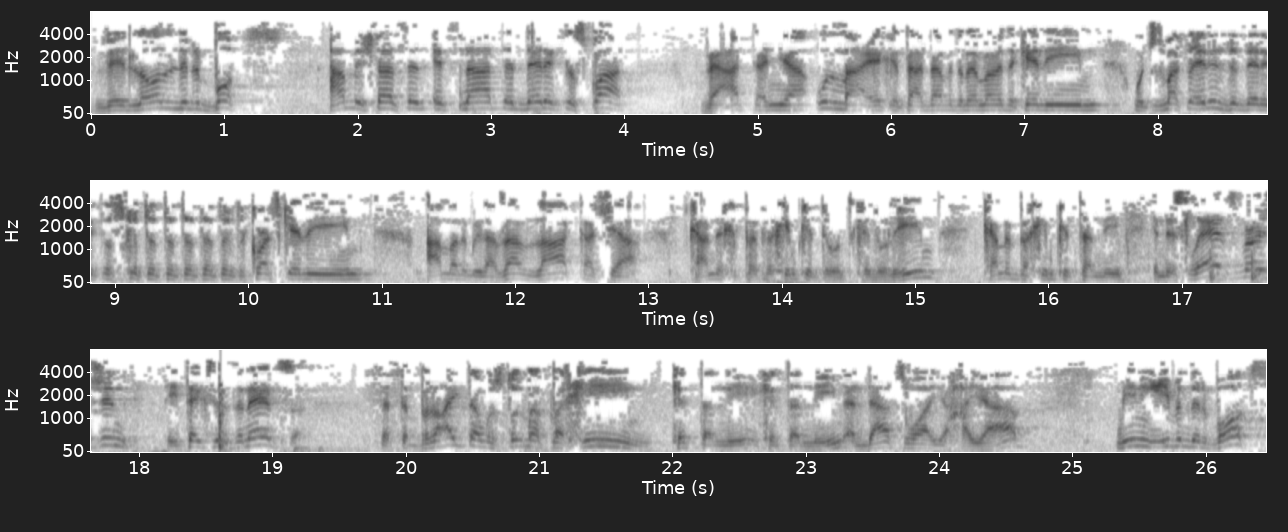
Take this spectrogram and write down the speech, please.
velol. Our Mishnah says it's not the derek to squat. Which is much it is the derek to crush Rabbi Lazar la kashya. Kam bechim kedurim, kam bechim ketanim. In this last version, he takes it as an answer that the Braita was talking about pachim ketanim, and that's why you hayab, meaning even the bots.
